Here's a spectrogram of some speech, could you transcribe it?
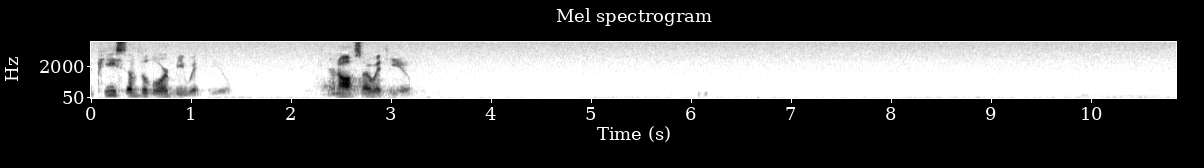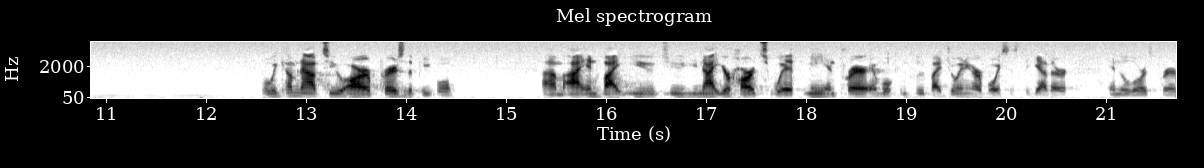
the peace of the Lord be with you and also with you. We come now to our prayers of the people. Um, I invite you to unite your hearts with me in prayer, and we'll conclude by joining our voices together in the Lord's Prayer.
